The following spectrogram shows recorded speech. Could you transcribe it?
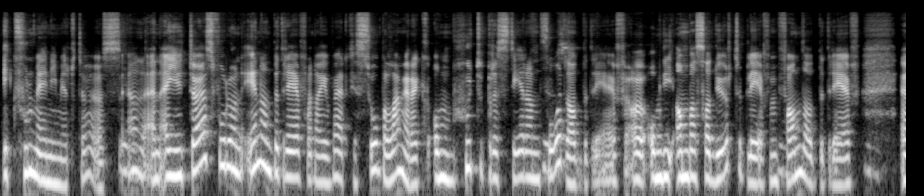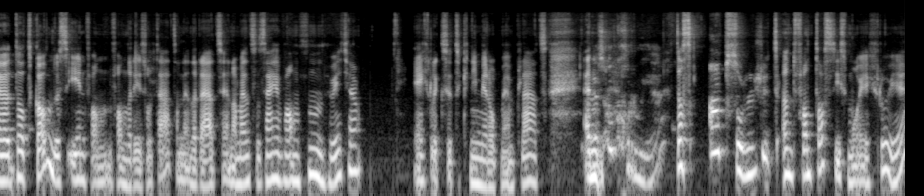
ik voel mij niet meer thuis. En, en je thuis voelen in het bedrijf waar je werkt is zo belangrijk om goed te presteren voor dat bedrijf. Uh, om die ambassadeur te blijven van dat bedrijf. Uh, dat kan dus een van, van de resultaten inderdaad zijn. Dat mensen zeggen van, hm, weet je, eigenlijk zit ik niet meer op mijn plaats. En dat is ook groei, hè? Dat is absoluut een fantastisch mooie groei, hè?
